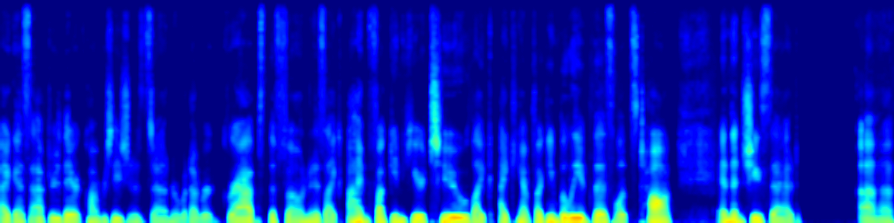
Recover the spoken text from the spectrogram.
I guess, after their conversation is done or whatever, grabs the phone and is like, I'm fucking here too. Like, I can't fucking believe this. Let's talk. And then she said, uh,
